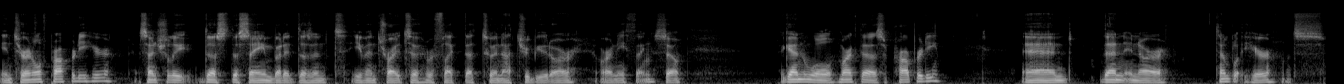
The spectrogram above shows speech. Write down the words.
internal property here. Essentially does the same, but it doesn't even try to reflect that to an attribute or, or anything. So again, we'll mark that as a property. And then in our template here, let's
